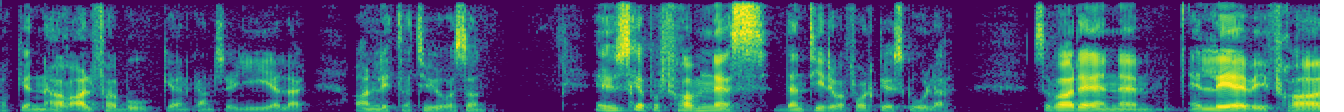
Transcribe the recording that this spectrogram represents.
Noen har alfaboken kanskje å gi, eller annen litteratur og sånn. Jeg husker på Framnes, den tid det var folkehøyskole, så var det en um, elev fra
